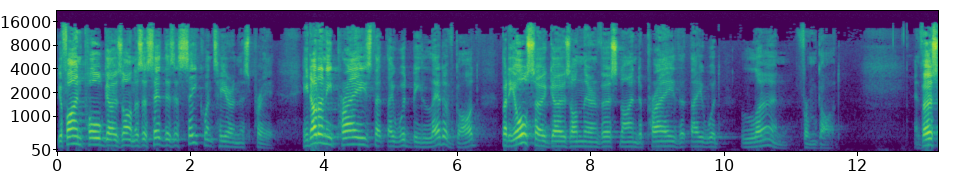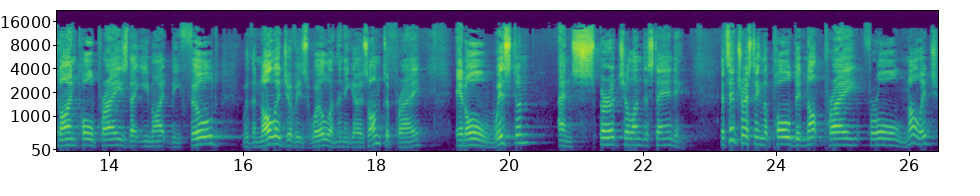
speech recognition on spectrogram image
you'll find Paul goes on. As I said, there's a sequence here in this prayer. He not only prays that they would be led of God, but he also goes on there in verse 9 to pray that they would learn from God. In verse 9, Paul prays that ye might be filled with the knowledge of his will, and then he goes on to pray in all wisdom and spiritual understanding. It's interesting that Paul did not pray for all knowledge,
